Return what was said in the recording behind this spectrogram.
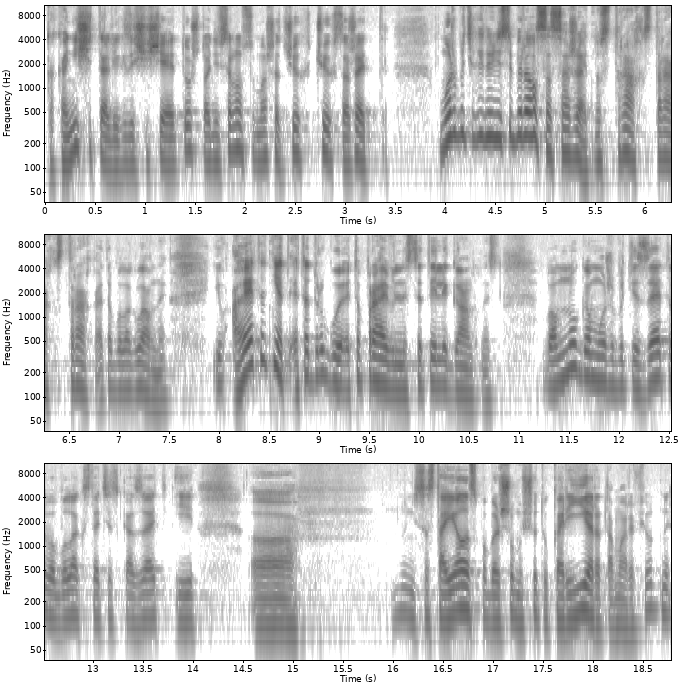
как они считали, их защищает то, что они все равно сумасшедшие. Что их, их сажать-то? Может быть, их не собирался сажать, но страх, страх, страх, это было главное. И, а этот нет, это другое, это правильность, это элегантность. Во многом, может быть, из-за этого была, кстати сказать, и э, ну, не состоялась, по большому счету, карьера Тамары Федоровны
